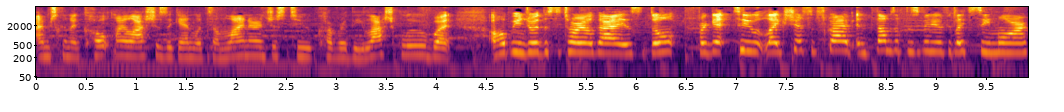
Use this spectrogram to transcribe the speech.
I'm just to coat my lashes again with some liner just to cover the lash glue. But I hope you enjoyed this tutorial, guys. Don't forget to like, share, subscribe, and thumbs up this video if you'd like to see more.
